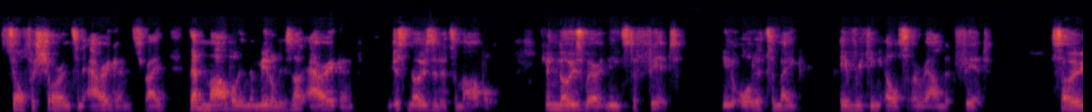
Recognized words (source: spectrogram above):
self-assurance and arrogance right that marble in the middle is not arrogant it just knows that it's a marble and knows where it needs to fit in order to make everything else around it fit. So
